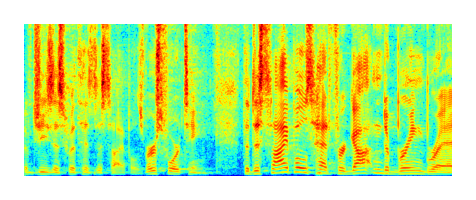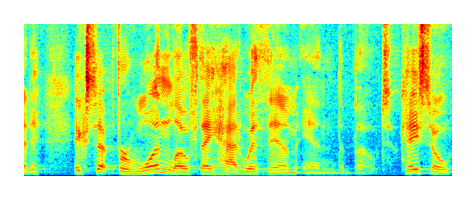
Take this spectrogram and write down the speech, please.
of Jesus with his disciples. Verse 14 The disciples had forgotten to bring bread except for one loaf they had with them in the boat. Okay, so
